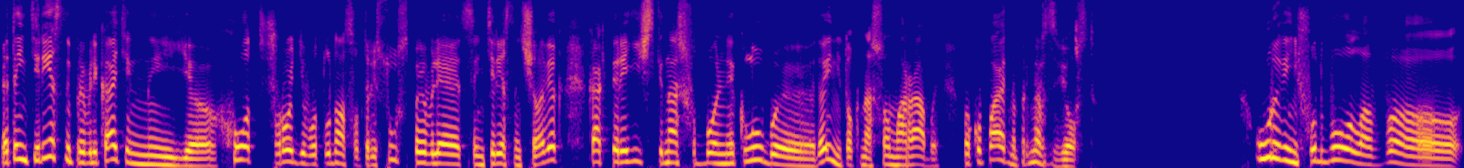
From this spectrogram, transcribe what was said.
Это интересный, привлекательный э, ход. Вроде вот у нас вот ресурс появляется, интересный человек, как периодически наши футбольные клубы, да и не только наши, но арабы, покупают, например, звезд уровень футбола в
